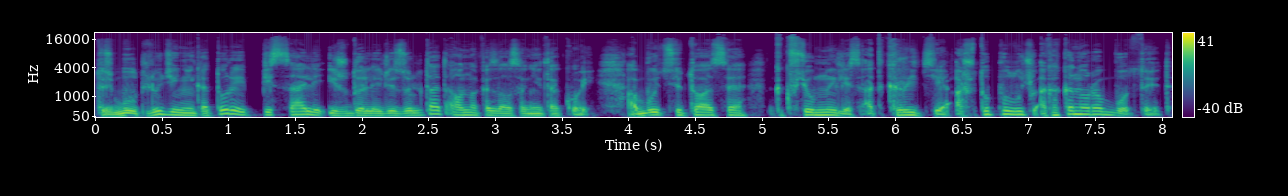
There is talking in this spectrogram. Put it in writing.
То есть будут люди, не которые писали и ждали результат, а он оказался не такой. А будет ситуация, как в темный лес, открытие. А что получу? А как оно работает?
